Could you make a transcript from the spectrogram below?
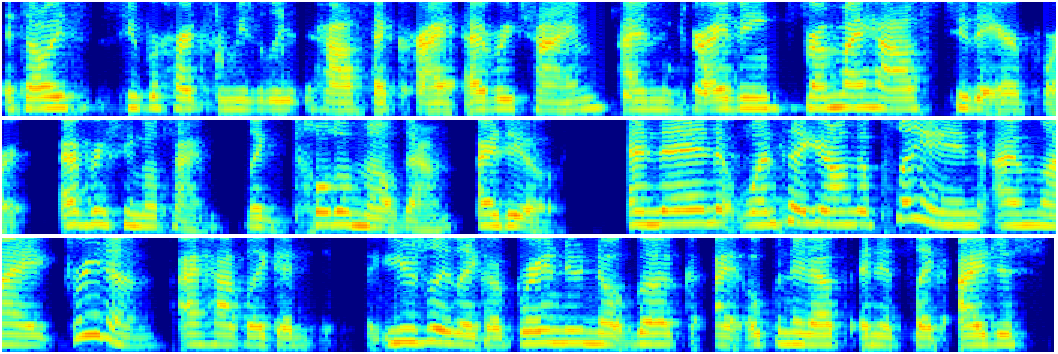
It's always super hard for me to leave the house. I cry every time I'm driving from my house to the airport, every single time, like total meltdown. I do. And then once I get on the plane, I'm like, freedom. I have like a usually like a brand new notebook. I open it up and it's like, I just,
